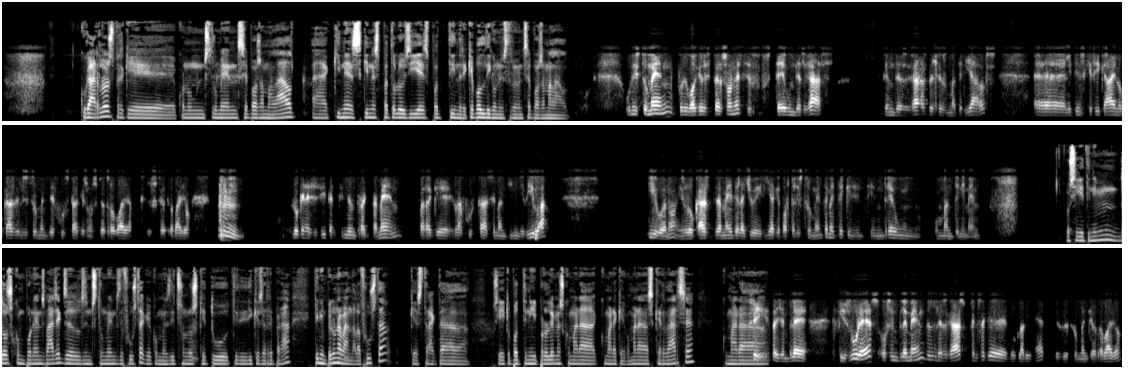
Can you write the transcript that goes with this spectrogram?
Curar-los perquè quan un instrument se posa malalt, eh, quines, quines patologies pot tindre? Què vol dir que un instrument se posa malalt? Un instrument, per igual que les persones, té un desgast, té un desgast dels seus materials, eh, li tens que ficar, en el cas dels instruments de fusta, que són els que treballo, que els que treballo el que necessiten tindre un tractament perquè la fusta se mantingui viva, i, bueno, en el cas també de la joieria que porta l'instrument també té que tindre un, un manteniment. O sigui, tenim dos components bàsics, els instruments de fusta, que com has dit són els que tu te dediques a reparar. Tenim per una banda la fusta, que es tracta, o sigui, que pot tenir problemes com ara, com ara què? Com ara esquerdar-se? Com ara... Sí, per exemple, fissures o simplement el desgast. Pensa que el clarinet, que és l'instrument que jo treballo,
